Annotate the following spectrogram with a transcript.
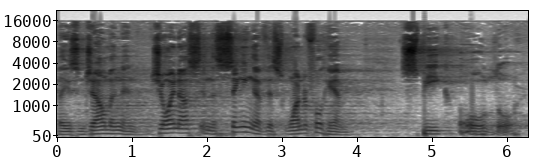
ladies and gentlemen, and join us in the singing of this wonderful hymn, Speak, O Lord.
